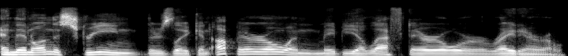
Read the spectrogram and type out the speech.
and then on the screen there's like an up arrow and maybe a left arrow or a right arrow.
